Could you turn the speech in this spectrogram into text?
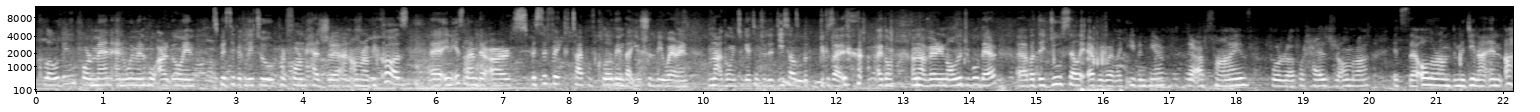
clothing for men and women who are going specifically to perform Hajj and Umrah because uh, in Islam there are specific type of clothing that you should be wearing. I'm not going to get into the details but because I I don't I'm not very knowledgeable there uh, but they do sell it everywhere like even here there are signs for uh, for Hajj, Umrah. It's uh, all around the Medina, and uh,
